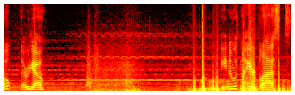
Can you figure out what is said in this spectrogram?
Oh, there we go. Beating it with my air blasts.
